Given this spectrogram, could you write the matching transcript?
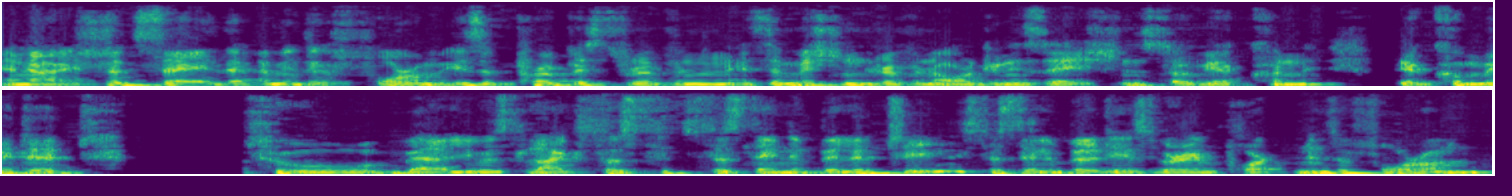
And I should say that I mean the forum is a purpose-driven, it's a mission-driven organization. So we are con- we are committed to values like sustainability. Sustainability is very important in the forum,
